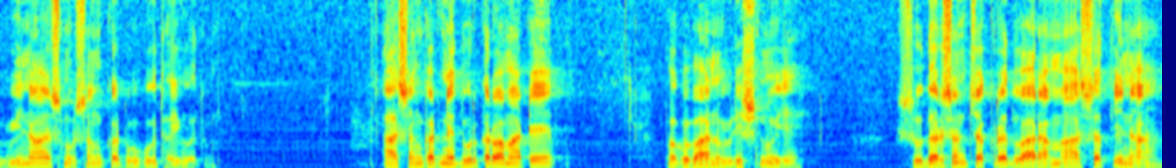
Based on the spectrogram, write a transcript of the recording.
વિનાશનું સંકટ ઊભું થયું હતું. આ સંકટને દૂર કરવા માટે ભગવાન વિષ્ણુએ સુદર્શન ચક્ર દ્વારા મા સતીના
